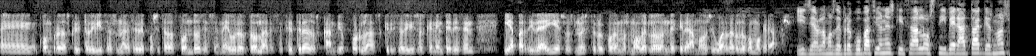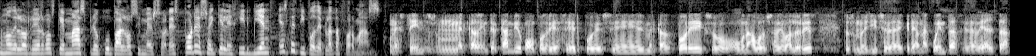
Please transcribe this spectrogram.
eh, compro las criptodivisas una vez he depositado fondos, ya sean euros, dólares, etcétera, los cambio por las criptodivisas que me interesen y a partir de ahí eso es nuestro, podemos moverlo donde queramos y guardarlo como queramos. Y si hablamos de preocupaciones, quizá los ciberataques no es uno de los riesgos que más preocupa a los inversores. Por eso hay que elegir bien este tipo de plataformas. Un exchange es un mercado de intercambio, como podría ser pues el mercado forex o una bolsa de valores. Entonces uno allí se crea una cuenta, se da de alta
